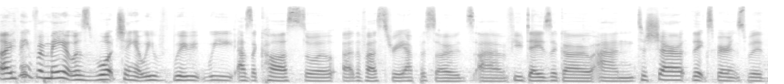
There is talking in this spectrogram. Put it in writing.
I think for me, it was watching it. We, we, we as a cast, saw uh, the first three episodes uh, a few days ago, and to share the experience with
